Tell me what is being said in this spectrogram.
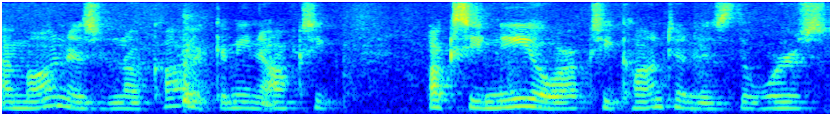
am on is narcotic. I mean, oxy, oxyneo, oxycontin is the worst,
